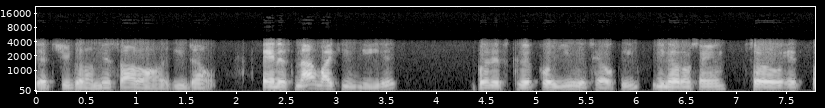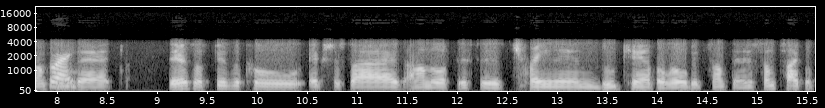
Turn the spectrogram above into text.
that you're gonna miss out on if you don't. and it's not like you need it, but it's good for you. It's healthy. You know what I'm saying? So it's something Right. that there's a physical exercise. I don't know if this is training, boot camp, aerobic, something. There's some type of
